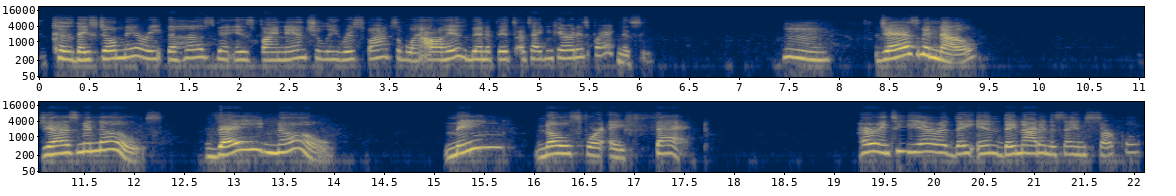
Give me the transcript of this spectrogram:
because they still married, the husband is financially responsible, and all his benefits are taking care of this pregnancy. Hmm. Jasmine know. Jasmine knows. They know. Ming knows for a fact. Her and Tiara, they in they not in the same circle,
